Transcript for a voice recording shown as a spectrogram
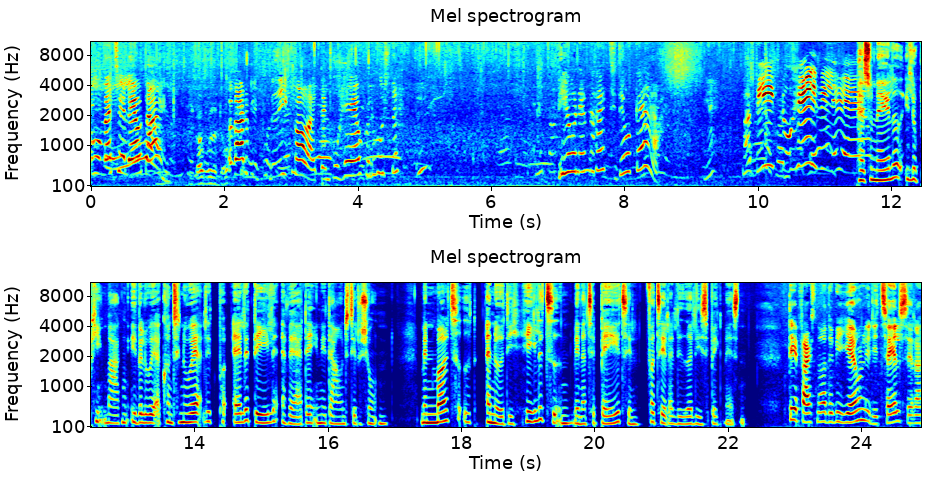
du var med til at lave dejen. Hvad var det, vi puttede i for, at den kunne hæve? Kan du huske det? Det var nemlig rigtigt. Det var gær. Ja. Og vi er nu helt vilde her. Personalet i Lupinmarken evaluerer kontinuerligt på alle dele af hverdagen i daginstitutionen. Men måltidet er noget, de hele tiden vender tilbage til, fortæller leder Lisebæk Madsen. Det er faktisk noget det, vi jævnligt i tale sætter.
